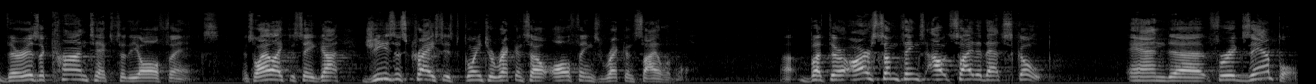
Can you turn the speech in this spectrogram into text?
there is a context to the all things. And so I like to say, God, Jesus Christ is going to reconcile all things reconcilable. Uh, but there are some things outside of that scope. And uh, for example,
